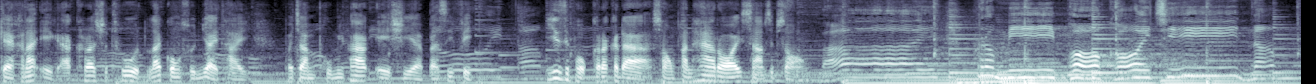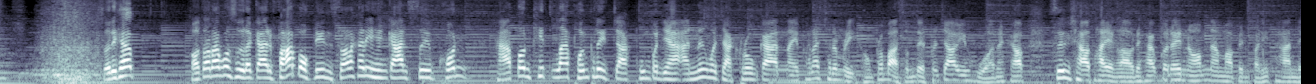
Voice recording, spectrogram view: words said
แก่คณะเอกอัครราชทูตและกงสุลใหญ่ไทย ประจำภูมิภาคเอเชียแปซิฟิก 26 กรกฎาคม 2532 เพราะมีพ่อคอยชี้นำสวัสดีครับ ขอต้อนรับเข้าสู่รายการฟ้าปกดินสารคดีแห่งการสืบค้น หาต้นคิดและผลผลิตจากภูมิปัญญาอันเนื่องมาจากโครงการในพระราชดำริของพระบาทสมเด็จพระเจ้าอยู่หัวนะครับ ซึ่งชาวไทยอย่างเรานะครับก็ได้น้อมนำมาเป็นปณิธานใน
